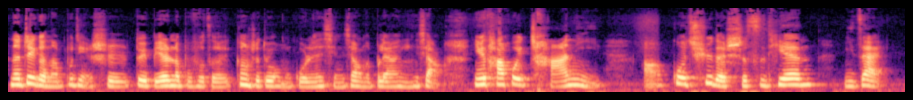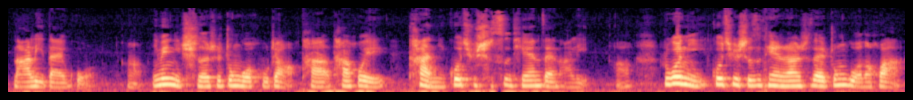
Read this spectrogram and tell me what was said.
那这个呢，不仅是对别人的不负责，更是对我们国人形象的不良影响，因为他会查你啊过去的十四天你在哪里待过啊，因为你持的是中国护照，他他会看你过去十四天在哪里啊。如果你过去十四天仍然是在中国的话，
